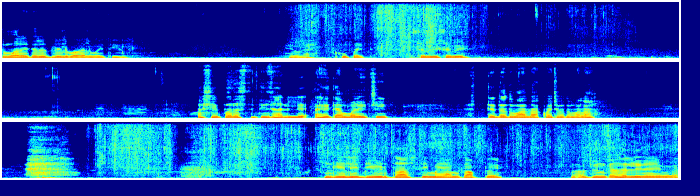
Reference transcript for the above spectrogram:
तुम्हाला इथे रुजलेले बघायला मिळतील. हे बघा खूप आहेत. सगळी सगळी. अशी परिस्थिती झालेली आहे त्या मळीची. ते तर तुम्हाला दाखवायचं होतं मला. गेले दीड तास ती मळी आम्ही कापतोय. अजून काय झाली नाही बघा.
